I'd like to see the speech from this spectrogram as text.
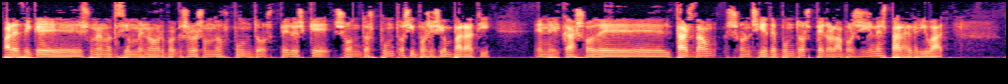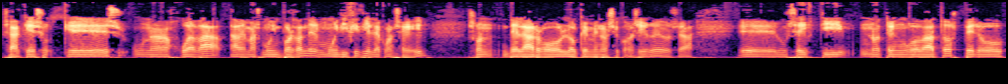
Parece que es una anotación menor porque solo son dos puntos, pero es que son dos puntos y posesión para ti. En el caso del touchdown son siete puntos, pero la posición es para el rival. O sea, que es, que es una jugada, además, muy importante, es muy difícil de conseguir. Son de largo lo que menos se consigue. O sea, eh, un safety no tengo datos, pero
